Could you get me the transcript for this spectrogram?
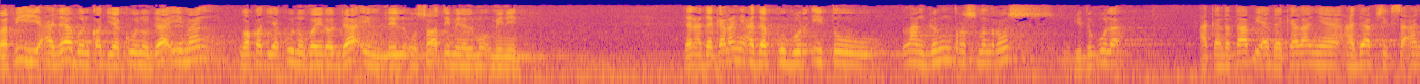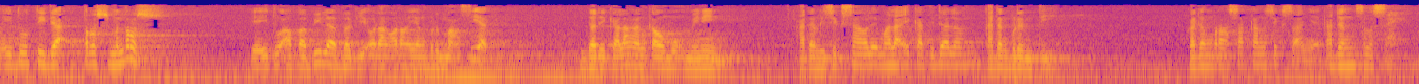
Wa fihi adabun qad yakunu daiman wa qad yakunu ghairu daim lil usati minal mu'minin. Dan ada kalanya adab kubur itu langgeng terus-menerus, begitu pula. Akan tetapi ada kalanya adab siksaan itu tidak terus-menerus yaitu apabila bagi orang-orang yang bermaksiat dari kalangan kaum mukminin. Kadang disiksa oleh malaikat di dalam kadang berhenti. Kadang merasakan siksanya kadang selesai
